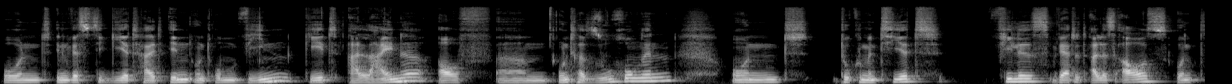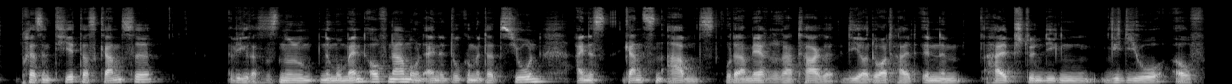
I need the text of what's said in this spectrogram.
und investigiert halt in und um Wien, geht alleine auf ähm, Untersuchungen und dokumentiert vieles, wertet alles aus und präsentiert das Ganze wie gesagt, es ist nur eine Momentaufnahme und eine Dokumentation eines ganzen Abends oder mehrerer Tage, die er dort halt in einem halbstündigen Video auf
